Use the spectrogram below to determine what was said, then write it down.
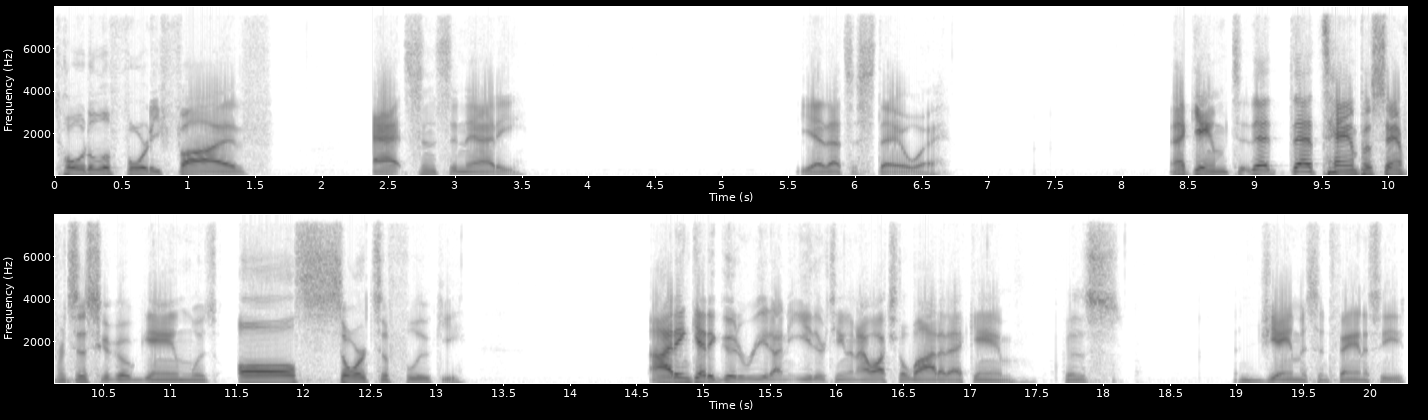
total of 45 at Cincinnati. Yeah, that's a stay away. That game, that that Tampa San Francisco game was all sorts of fluky. I didn't get a good read on either team, and I watched a lot of that game because Jameis and fantasy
